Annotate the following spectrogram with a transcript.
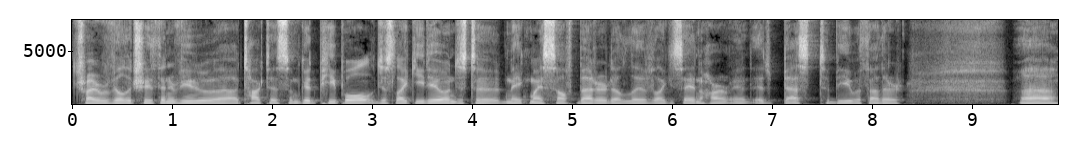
try to reveal the truth. Interview, uh, talk to some good people, just like you do, and just to make myself better. To live, like you say, in harm. it- It's best to be with other. Uh,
